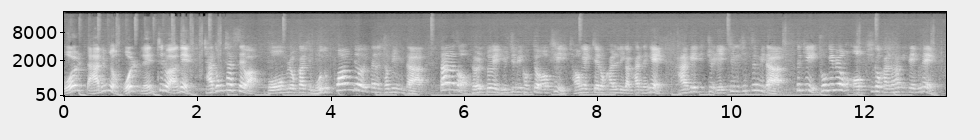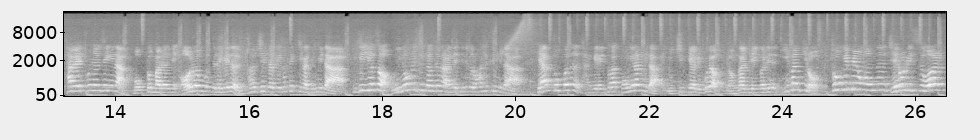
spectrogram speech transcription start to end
월 납입료, 월 렌트료 안에 자동차세와 보험료까지 모두 포함되어 있다는 점입니다. 따라서 별도의 유지비 걱정 없이 정액제로 관리가 가능해 가계 지출 예측이 쉽습니다. 특히 초기 비용 없이도 가능하기 때문에 사회 초년생이나 목돈 마련이 어려운 분들에게는 현실적인 선택지가 됩니다. 이제 이어서 운용 렌트 견적을 안내드리도록 하겠습니다. 계약 조건은 장기 렌트와 동일합니다. 60개월이고요. 연간 주행 거리는 2만 킬로, 초기 비용 없는 제로 리스 월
